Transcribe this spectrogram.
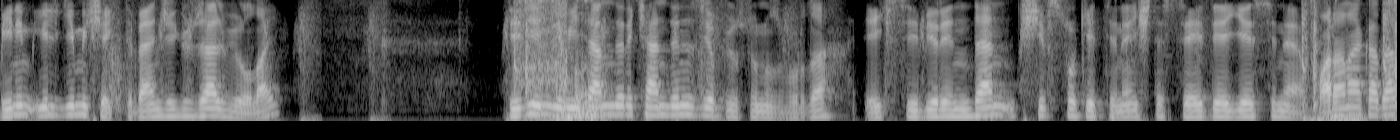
benim ilgimi çekti. Bence güzel bir olay. Dediğim gibi itemleri kendiniz yapıyorsunuz burada. Eksi birinden çift soketine işte SDG'sine varana kadar.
